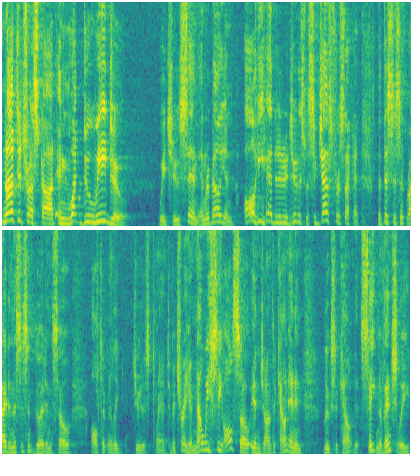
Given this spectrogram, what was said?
not to trust God, and what do we do? We choose sin and rebellion. All he had to do to Judas was suggest for a second that this isn't right and this isn't good, and so ultimately Judas planned to betray him. Now we see also in John's account and in Luke's account that Satan eventually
